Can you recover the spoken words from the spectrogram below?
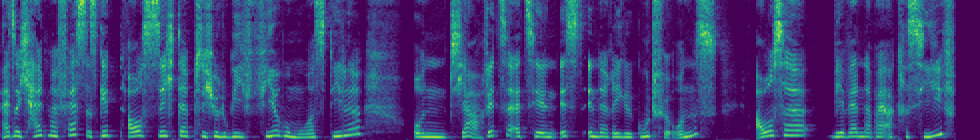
Also ich halte mal fest, es gibt aus Sicht der Psychologie vier Humorstile und ja, Witze erzählen ist in der Regel gut für uns, außer wir werden dabei aggressiv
